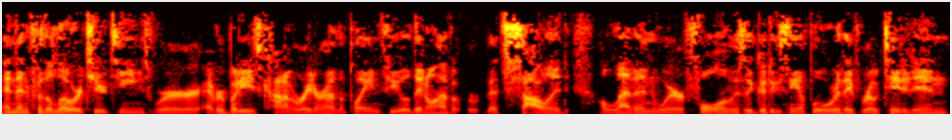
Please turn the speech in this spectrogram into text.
and then for the lower tier teams where everybody is kind of right around the playing field, they don't have a, that solid eleven. Where Fulham is a good example, where they've rotated in,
